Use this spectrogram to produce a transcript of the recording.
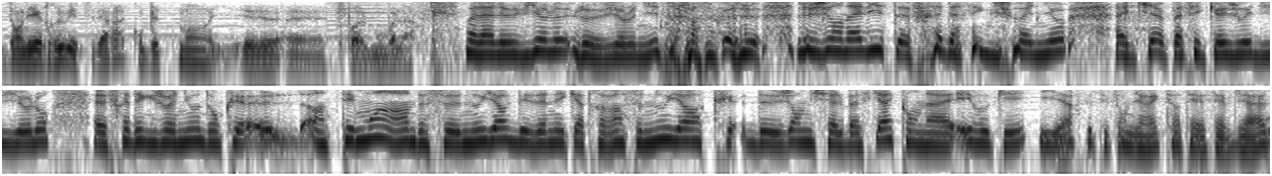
dans les rues, etc., complètement euh, euh, folle. Bon, voilà. Voilà le, viol le violoniste, le, journaliste Frédéric Joignot, euh, qui n'a pas fait que jouer du violon. Frédéric Joignot, donc un témoin hein, de ce New York des années 80, ce New York de Jean-Michel Basquiat qu'on a évoqué hier. C'était en direct sur TSF Jazz.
